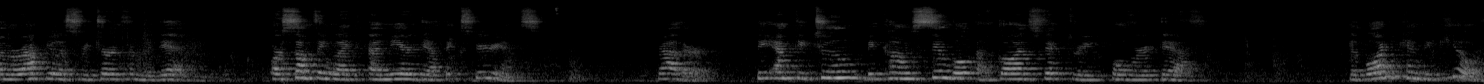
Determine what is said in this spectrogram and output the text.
a miraculous return from the dead, or something like a near-death experience. Rather, the empty tomb becomes symbol of God's victory over death. The body can be killed,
